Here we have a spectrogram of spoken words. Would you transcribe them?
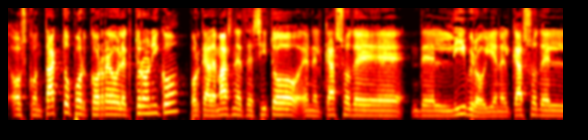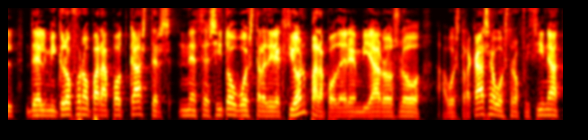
os contacto por correo electrónico, porque además necesito, en el caso de, del libro y en el caso del, micrófono para podcasters, necesito vuestra dirección para poder enviároslo a vuestra casa, a vuestra oficina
